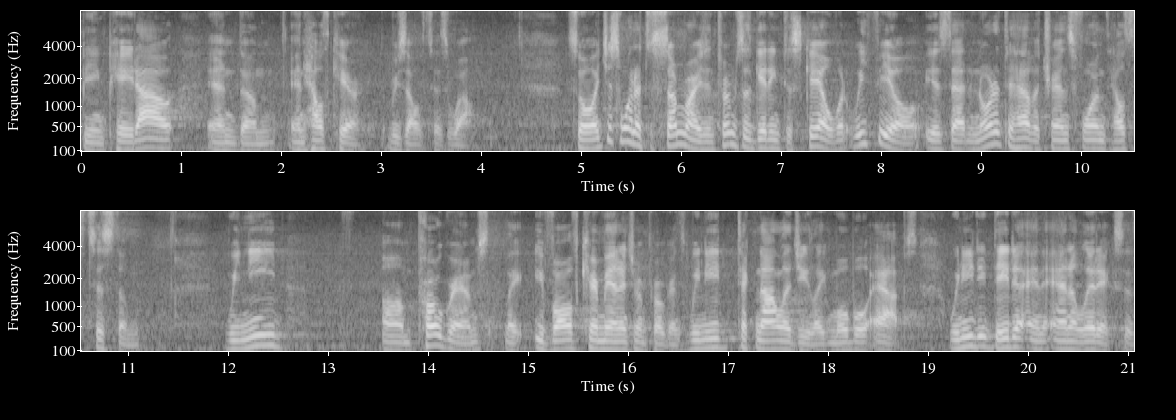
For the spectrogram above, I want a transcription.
being paid out, and, um, and healthcare results as well. So I just wanted to summarize in terms of getting to scale, what we feel is that in order to have a transformed health system, we need um, programs like evolved care management programs. We need technology like mobile apps. We need data and analytics,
